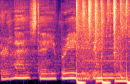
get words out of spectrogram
Her last day breathing.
